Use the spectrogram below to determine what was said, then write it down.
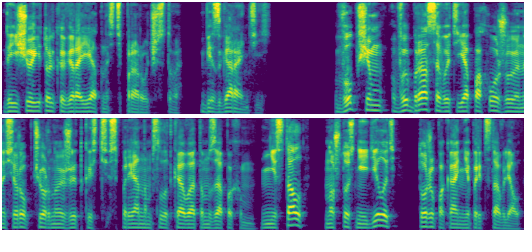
Да еще и только вероятность пророчества, без гарантий. В общем, выбрасывать я похожую на сироп черную жидкость с пряным сладковатым запахом не стал, но что с ней делать, тоже пока не представлял.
